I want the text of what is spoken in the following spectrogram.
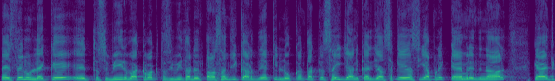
ਤਾਂ ਇਸੇ ਨੂੰ ਲੈ ਕੇ, ਇਹ ਤਸਵੀਰ, ਵੱਖ-ਵੱਖ ਤਸਵੀਰ ਤੁਹਾਡੇ ਨਾਲ ਤਾਂ ਸਾਂਝੀ ਕਰਦੇ ਹਾਂ ਕਿ ਲੋਕਾਂ ਤੱਕ ਸਹੀ ਜਾਣਕਾਰੀ ਜਾ ਸਕੇ। ਅਸੀਂ ਆਪਣੇ ਕੈਮਰੇ ਦੇ ਨਾਲ ਕੈਦ ਕੀਤੀ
